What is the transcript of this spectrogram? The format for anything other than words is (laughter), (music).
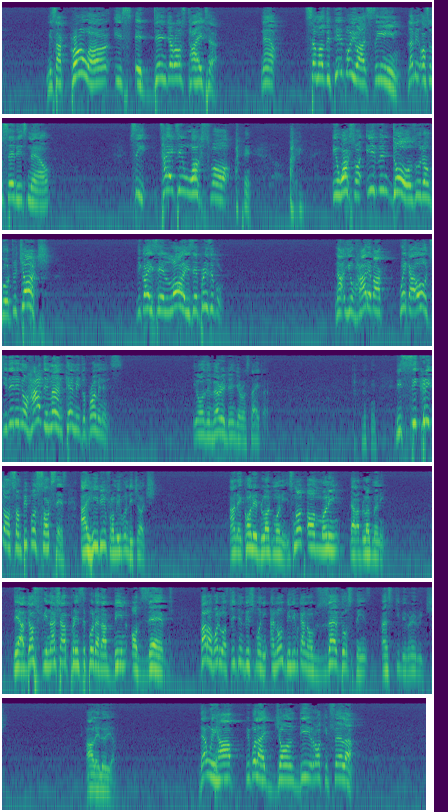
Mr. Crowell is a dangerous tither. Now, some of the people you are seeing, let me also say this now. See, tithing works for, (laughs) it works for even those who don't go to church. Because it's a law, it's a principle. Now, you've heard about Quaker Oats. You didn't know how the man came into prominence. He was a very dangerous tither. (laughs) The secret of some people's success are hidden from even the church. And they call it blood money. It's not all money that are blood money. They are just financial principles that are being observed. Part of what he was teaching this morning, an unbeliever can observe those things and still be very rich. Hallelujah. Then we have people like John D. Rockefeller.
